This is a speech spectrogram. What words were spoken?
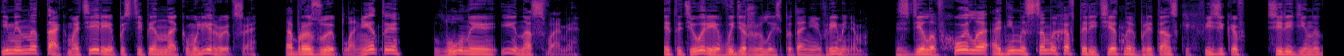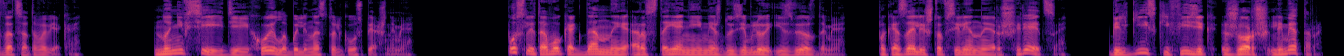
Именно так материя постепенно аккумулируется, образуя планеты, луны и нас с вами. Эта теория выдержала испытание временем, сделав Хойла одним из самых авторитетных британских физиков середины XX века. Но не все идеи Хойла были настолько успешными. После того, как данные о расстоянии между Землей и звездами показали, что Вселенная расширяется, бельгийский физик Жорж Леметр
